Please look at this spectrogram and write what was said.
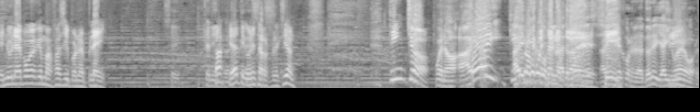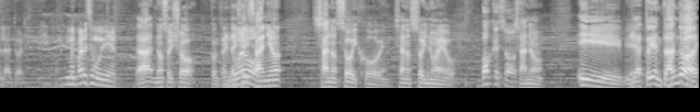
en, una época que es más fácil poner play. Sí, qué lindo. Ah, quédate con esta reflexión. Tincho, bueno, hay, ¿qué hay propuesta nos traes? Hay viejos relatores y hay nuevos relatores. Me parece muy bien. ¿Ah? No soy yo, con 36 años, ya no soy joven, ya no soy nuevo. ¿Vos qué sos? Ya no. Y ya estoy entrando a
